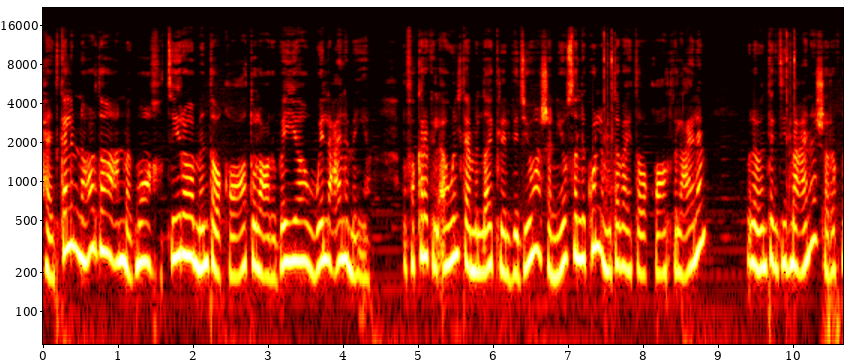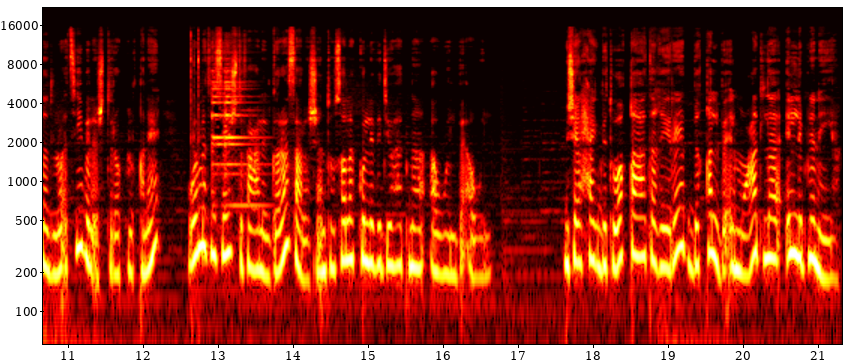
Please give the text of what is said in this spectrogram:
وهنتكلم النهاردة عن مجموعة خطيرة من توقعاته العربية والعالمية. بفكرك الأول تعمل لايك للفيديو عشان يوصل لكل متابعي توقعات في العالم. ولو أنت جديد معانا شرفنا دلوقتي بالاشتراك بالقناة وما تنسيش تفعل الجرس علشان توصلك كل فيديوهاتنا أول بأول. ميشيل حاج بتوقع تغييرات بقلب المعادلة اللبنانية.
